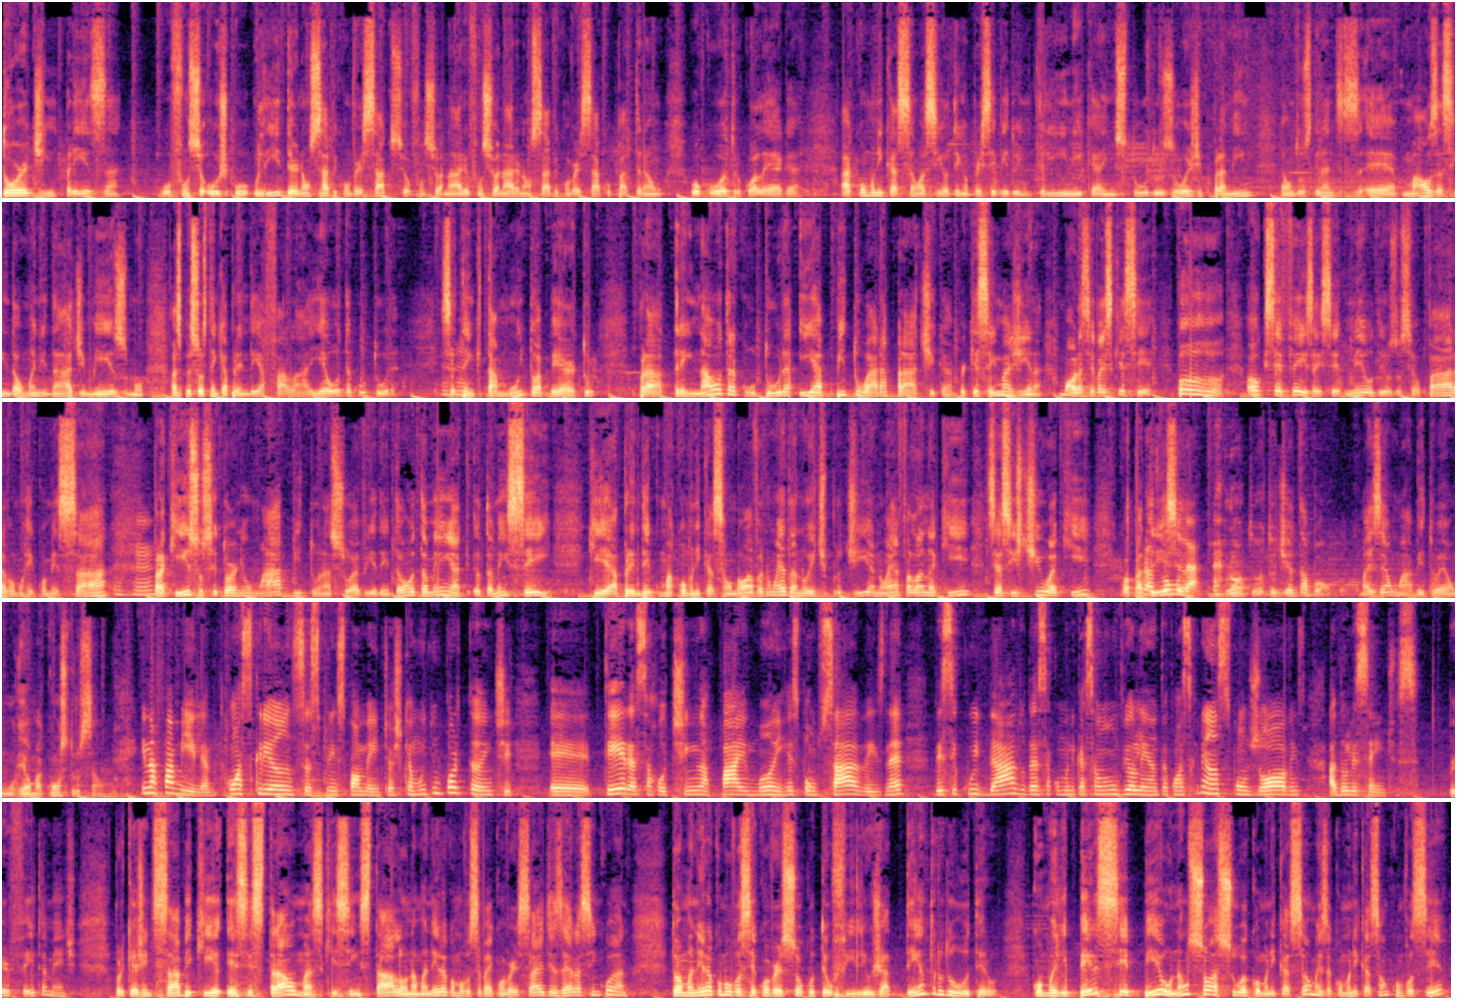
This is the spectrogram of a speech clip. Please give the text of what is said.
dor de empresa. O, o, o, líder não sabe conversar com o seu funcionário, o funcionário não sabe conversar com o patrão ou com outro colega. A comunicação, assim, eu tenho percebido em clínica, em estudos, hoje, para mim, é um dos grandes é, maus, assim, da humanidade mesmo. As pessoas têm que aprender a falar, e é outra cultura. Você uhum. tem que estar tá muito aberto para treinar outra cultura e habituar a prática. Porque você imagina, uma hora você vai esquecer. Pô, olha o que você fez. Aí você, meu Deus do céu, para, vamos recomeçar, uhum. para que isso se torne um hábito na sua vida. Então eu também, eu também sei que aprender uma comunicação nova não é da noite para o dia, não é falando aqui, você assistiu aqui com a Patrícia. Pronto, outro dia tá bom mas é um hábito, é, um, é uma construção. E na família, com as crianças principalmente, acho que é muito importante é, ter essa rotina, pai, mãe, responsáveis, né, desse cuidado dessa comunicação não violenta com as crianças, com os jovens, adolescentes. Perfeitamente. Porque a gente sabe que esses traumas que se instalam na maneira como você vai conversar é de 0 a 5 anos. Então, a maneira como você conversou com o teu filho já dentro do útero, como ele percebeu não só a sua comunicação, mas a comunicação com você,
